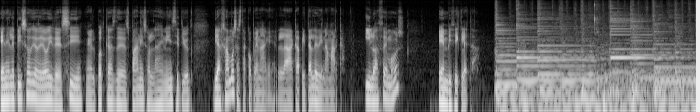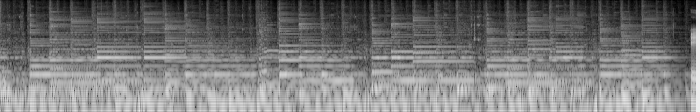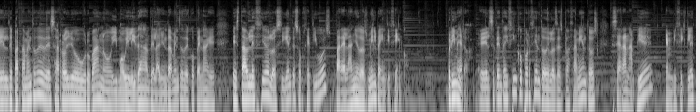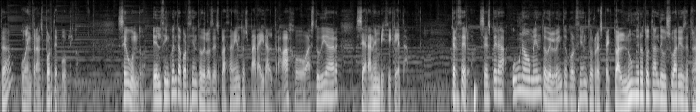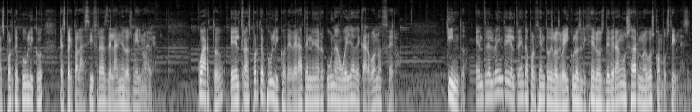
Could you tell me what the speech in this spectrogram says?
En el episodio de hoy de Sí, el podcast de Spanish Online Institute, viajamos hasta Copenhague, la capital de Dinamarca, y lo hacemos en bicicleta. El Departamento de Desarrollo Urbano y Movilidad del Ayuntamiento de Copenhague estableció los siguientes objetivos para el año 2025. Primero, el 75% de los desplazamientos se harán a pie, en bicicleta o en transporte público. Segundo, el 50% de los desplazamientos para ir al trabajo o a estudiar se harán en bicicleta. Tercero, se espera un aumento del 20% respecto al número total de usuarios de transporte público respecto a las cifras del año 2009. Cuarto, el transporte público deberá tener una huella de carbono cero. Quinto, entre el 20 y el 30% de los vehículos ligeros deberán usar nuevos combustibles.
